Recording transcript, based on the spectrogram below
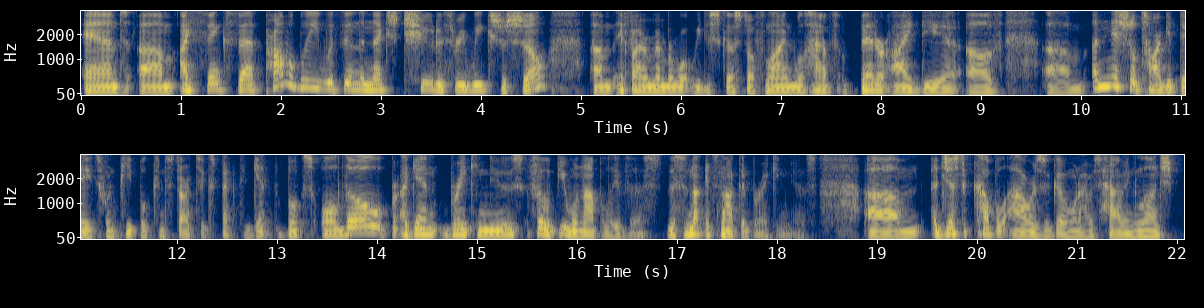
And um, I think that probably within the next two to three weeks or so, um, if I remember what we discussed offline, we'll have a better idea of um, initial target dates when people can start to expect to get the books. Although, again, breaking news, Philip, you will not believe this. This is not. It's not good breaking news. Um, just a couple hours ago, when I was having lunch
